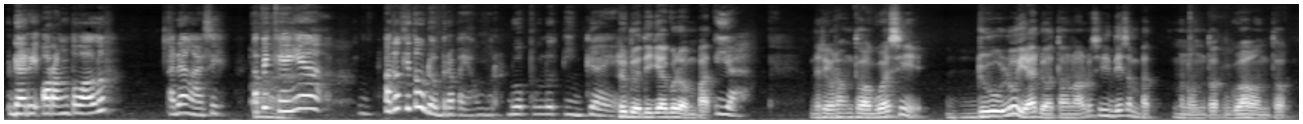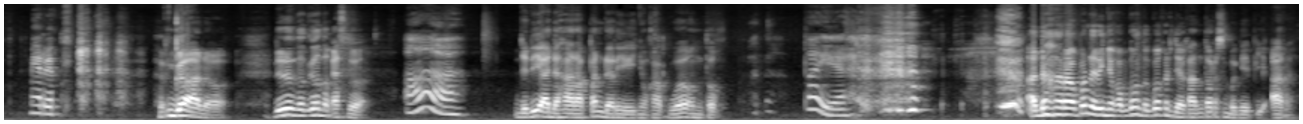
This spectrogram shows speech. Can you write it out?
dari orang tua lu ada nggak sih? Tapi Ah. kayaknya padahal kita udah berapa ya umur? 23 ya? Lu 23, gue 24. Iya. Dari orang tua gue sih, dulu ya, dua tahun lalu sih dia sempat menuntut gue untuk, Merit. enggak dong. Dia nuntut gue untuk S2. Ah, Jadi ada harapan dari nyokap gue untuk, apa ya? ada harapan dari nyokap gue untuk gue kerja kantor sebagai PR.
